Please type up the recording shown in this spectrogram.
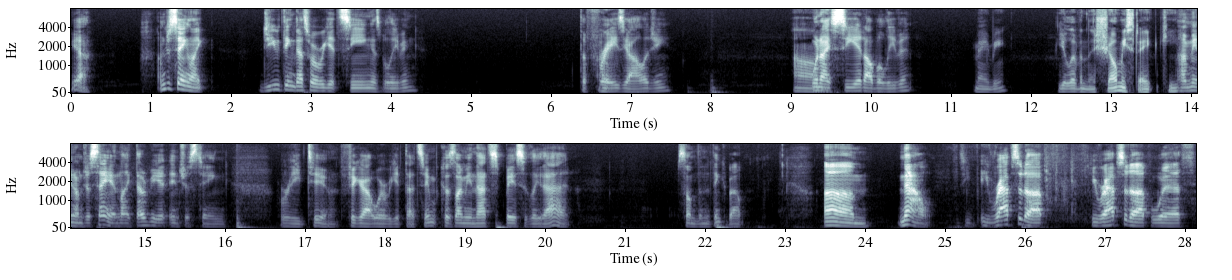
Yeah. I'm just saying, like, do you think that's where we get seeing is believing? The phraseology. um, when I see it, I'll believe it. maybe you live in the show me state Keith. I mean, I'm just saying, like, that would be an interesting read too. Figure out where we get that same, because I mean, that's basically that. Something to think about. Um, now he, he wraps it up. He wraps it up with,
